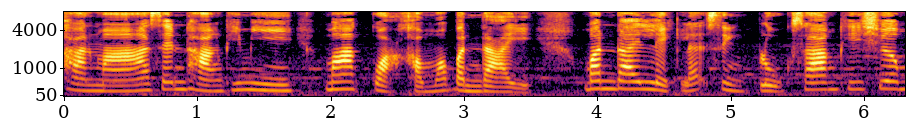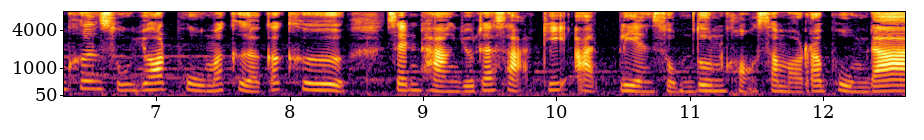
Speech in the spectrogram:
คานม้าเส้นทางที่มีมากกว่าคำว่าบันได บันไดเหล็กและสิ่งปลูกสร้างที่เชื่อมขึ้นสู่ยอดภูมะเขือก็คือ เส้นทางยุทธศาสตร์ที่อาจเปลี่ยนสมดุลของสมรภูมิได้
